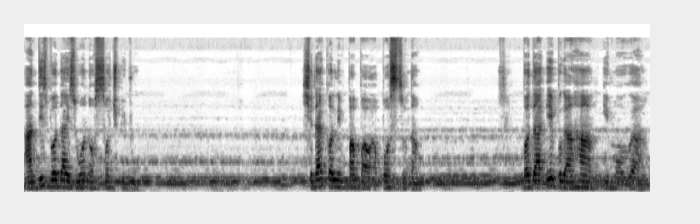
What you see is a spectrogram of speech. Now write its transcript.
And this brother is one of such people. Should I call him Papa or Apostle now? Brother Abraham Imora.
